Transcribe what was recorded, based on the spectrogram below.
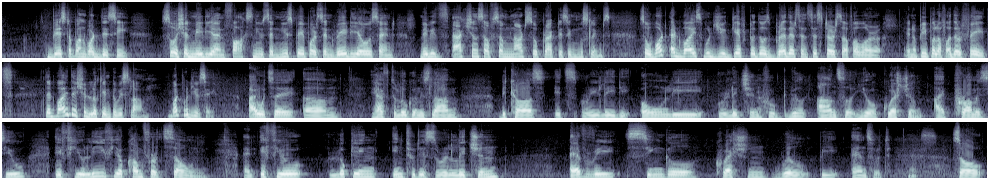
based upon what they see. Social media and Fox News and newspapers and radios and maybe it's actions of some not so practicing Muslims. So what advice would you give to those brothers and sisters of our you know, people of other faiths that why they should look into Islam? What would you say? I would say um, you have to look on Islam because it's really the only religion who will answer your question. I promise you, if you leave your comfort zone and if you're looking into this religion, every single question will be answered. Yes. So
